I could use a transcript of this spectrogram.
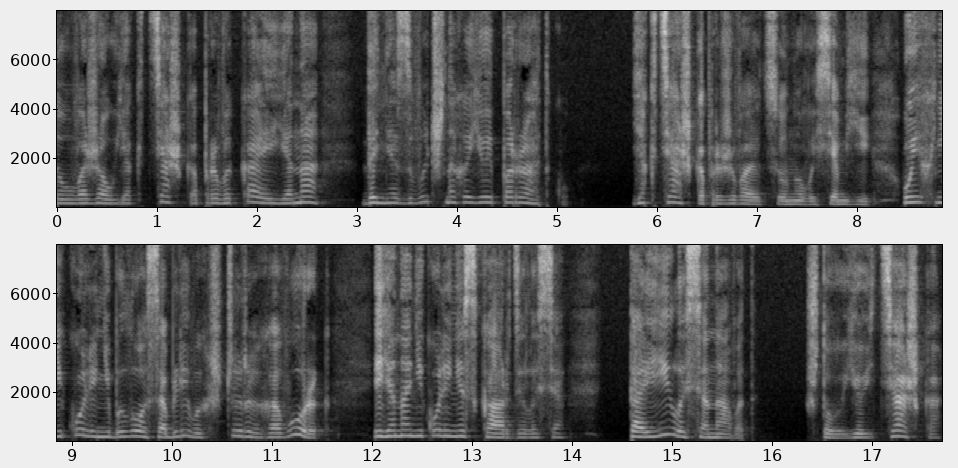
заўважаў, як цяжка прывыкае яна да нязвычнага ёй парадку. Як цяжка пражываюцца ў новай сям'і, у іх ніколі не было асаблівых шчырых гаворак, і яна ніколі не скардзілася, таілася нават, што ёй цяжка,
